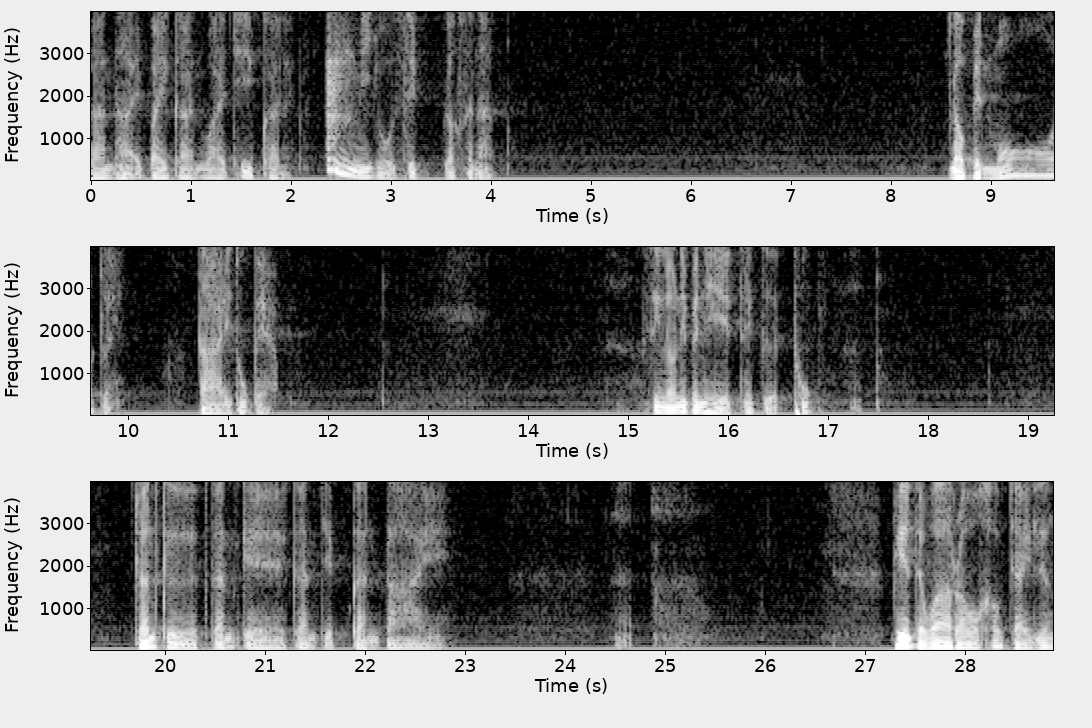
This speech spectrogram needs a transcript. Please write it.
การหายไปการวายชีพกันเลยมีอยู่สิบลักษณะ เราเป็นโมดเลย ตายทุกแบบ สิ่งเหล่านี้เป็นเหตุให้เกิดทุกข์ การเกิด การแก่ การเจ็บ การตาย เพียงแต่ว่าเราเข้าใจเรื่อง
